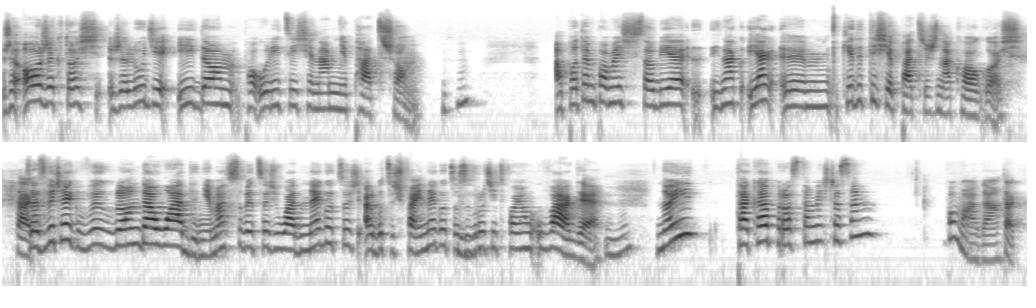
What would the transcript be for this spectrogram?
że o, że ktoś, że ludzie idą po ulicy i się na mnie patrzą. Mhm. A potem pomyśl sobie, na, jak, ym, kiedy ty się patrzysz na kogoś. Tak. Zazwyczaj wygląda ładnie, ma w sobie coś ładnego, coś albo coś fajnego, co Mhm. zwróci Twoją uwagę. Mhm. No i taka prosta myśl czasem pomaga. Tak.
